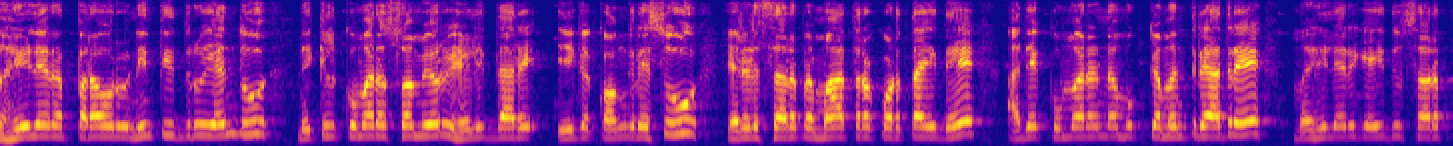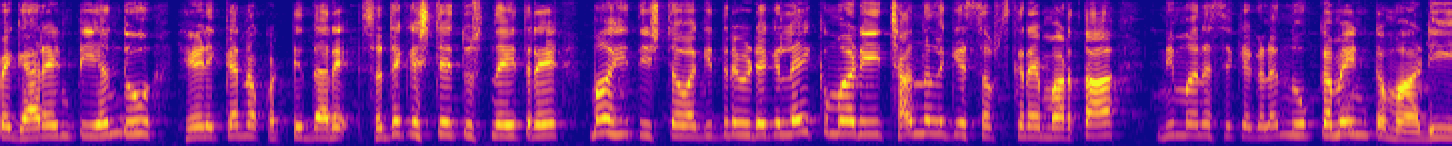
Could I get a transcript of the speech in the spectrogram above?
ಮಹಿಳೆಯರ ಪರ ಅವರು ನಿಂತಿದ್ರು ಎಂದು ನಿಖಿಲ್ ಕುಮಾರಸ್ವಾಮಿ ಅವರು ಹೇಳಿದ್ದಾರೆ. ಈಗ ಕಾಂಗ್ರೆಸ್ಸು ಎರಡು ಸಾವಿರ ರೂಪಾಯಿ ಮಾತ್ರ ಕೊಡ್ತಾ ಇದೆ. ಅದೇ ಕುಮಾರಣ್ಣ ಮುಖ್ಯಮಂತ್ರಿ ಆದರೆ ಮಹಿಳೆಯರಿಗೆ ಐದು ಸಾವಿರ ರೂಪಾಯಿ ಗ್ಯಾರಂಟಿ ಎಂದು ಹೇಳಿಕೆಯನ್ನು ಕೊಟ್ಟಿದ್ದಾರೆ. ಸದ್ಯಕ್ಕಷ್ಟೇ ಸ್ನೇಹಿತರೆ, ಮಾಹಿತಿ ಇಷ್ಟವಾಗಿದ್ದರೆ ವಿಡಿಯೋಗೆ ಲೈಕ್ ಮಾಡಿ, ಚಾನಲ್ಗೆ ಸಬ್ಸ್ಕ್ರೈಬ್ ಮಾಡ್ತಾ ನಿಮ್ಮ ಅನಿಸಿಕೆಗಳನ್ನು ಕಮೆಂಟ್ ಮಾಡಿ.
